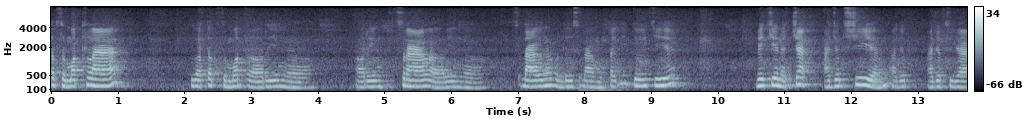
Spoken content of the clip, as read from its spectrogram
ទឹកសមុទ្រថ្លាគឺទឹកសមុទ្ររៀងរៀងស្រាលរៀងស្ដើងពន្លឺស្ដើងបន្តិចនេះគឺជា រាជាណាចក្រអយុធ្យាអយុអយុធ្យា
